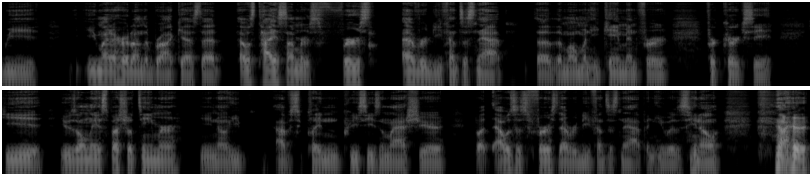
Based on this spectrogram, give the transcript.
We, you might have heard on the broadcast that that was Ty Summers' first ever defensive snap. The, the moment he came in for for Kirksey, he he was only a special teamer. You know, he obviously played in preseason last year, but that was his first ever defensive snap, and he was, you know, the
